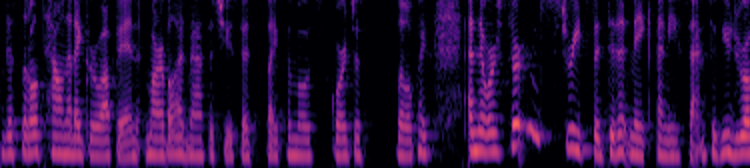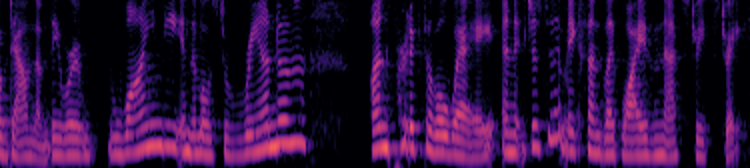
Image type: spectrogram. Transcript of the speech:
this little town that I grew up in, Marblehead, Massachusetts, like the most gorgeous little place. And there were certain streets that didn't make any sense. If you drove down them, they were windy in the most random unpredictable way and it just didn't make sense like why isn't that street straight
